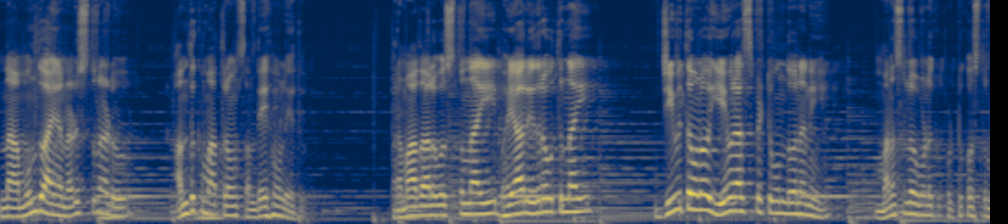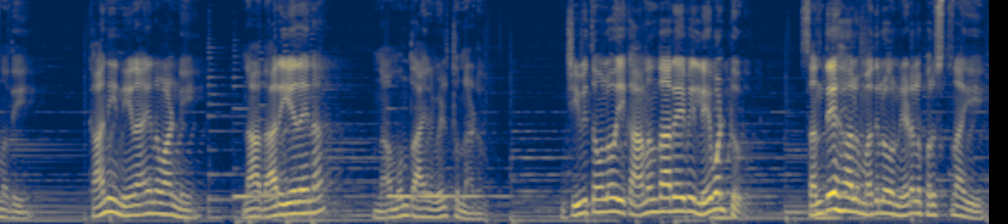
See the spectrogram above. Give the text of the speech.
నా ముందు ఆయన నడుస్తున్నాడు. అందుకు మాత్రం సందేహం లేదు. ప్రమాదాలు వస్తున్నాయి భయాలు ఎదురవుతున్నాయి. జీవితంలో ఏం రాసిపెట్టి ఉందోనని మనసులో వణుకు పుట్టుకొస్తున్నది. కానీ నేనాయన వాణ్ణి నా దారి ఏదైనా నా ముందు ఆయన వెళ్తున్నాడు. జీవితంలో ఇక ఆనందాలేమీ లేవంటూ సందేహాలు మదిలో నీడలు పరుస్తున్నాయి.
